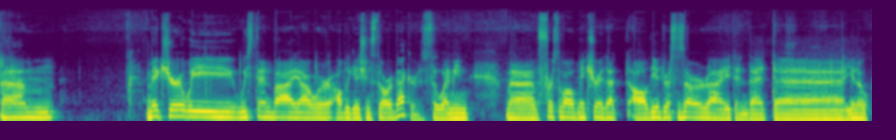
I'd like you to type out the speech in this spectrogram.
Um, make sure we we stand by our obligations to our backers. So I mean, uh, first of all, make sure that all the addresses are right and that uh, you know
